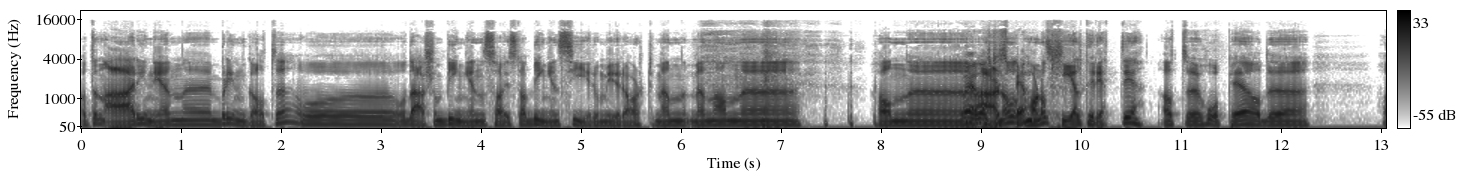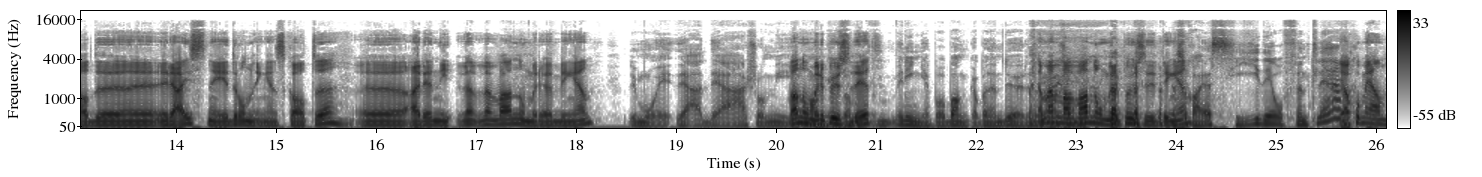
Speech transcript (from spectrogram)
at den er inne i en eh, blindgate. Og, og, det er som Bingen sa i stad, Bingen sier jo mye rart, men, men han han no, har nok helt rett i at HP hadde hadde reist ned i Dronningens gate. Uh, er ni, hvem, hva er nummeret, Bingen? Må, det, er, det, er, så mye Hva er nummeret på huset ditt? Ringer på og banker på de dørene. Ja, men, hva, hva er nummeret på huset ditt, Bingen? Skal jeg si det offentlig? Ja, kom igjen.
